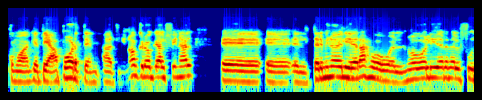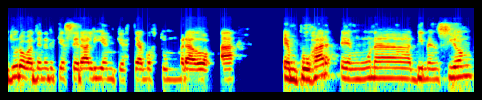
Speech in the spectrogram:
como a que te aporten a ti, ¿no? Creo que al final eh, eh, el término de liderazgo o el nuevo líder del futuro va a tener que ser alguien que esté acostumbrado a empujar en una dimensión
